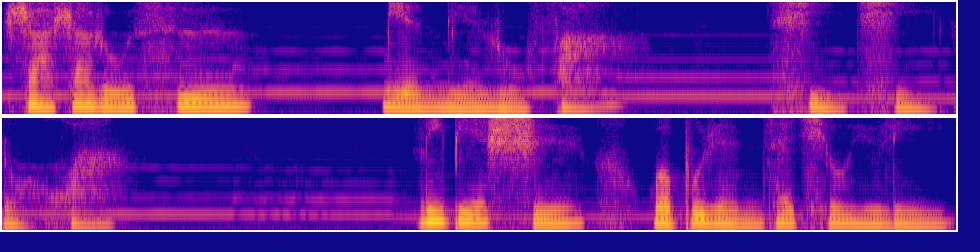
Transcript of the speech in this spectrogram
沙沙如丝，绵绵如发，萋萋落花。离别时，我不忍在秋雨里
